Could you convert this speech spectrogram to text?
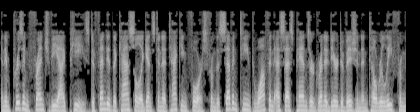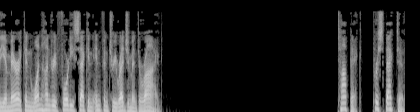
and imprisoned French VIPs defended the castle against an attacking force from the 17th Waffen-SS Panzer Grenadier Division until relief from the American 142nd Infantry Regiment arrived. Perspective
